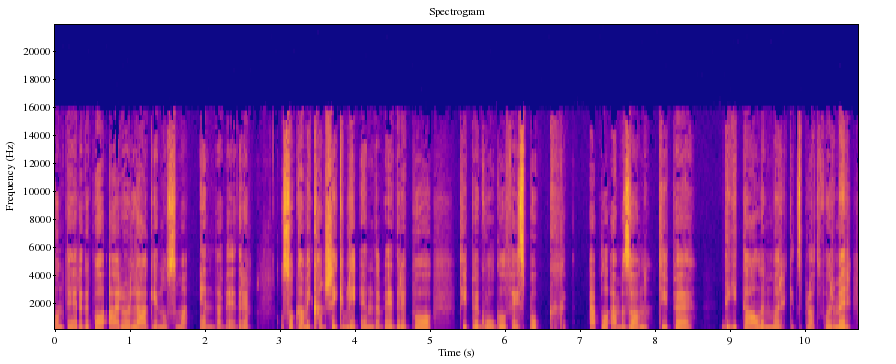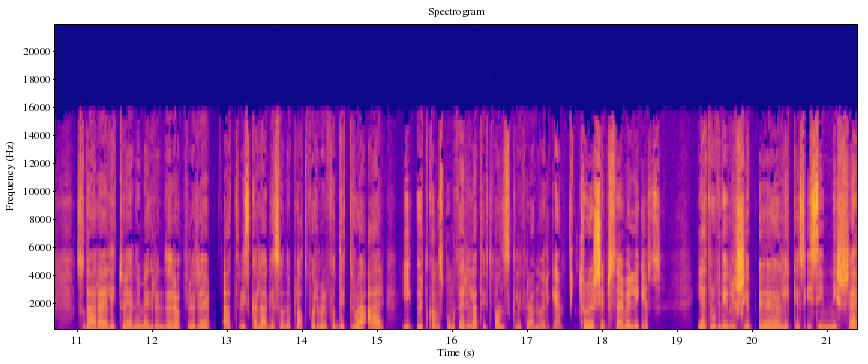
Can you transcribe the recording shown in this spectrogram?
håndtere det på, er å lage noe som er enda bedre. Og så kan vi kanskje ikke bli enda bedre på type Google, Facebook, Apple, Amazon, type digitale markedsplattformer. Så der er jeg litt uenig med gründeropprøret, at vi skal lage sånne plattformer, for det tror jeg er i utgangspunktet relativt vanskelig fra Norge. Tror du Schibsted vil lykkes? Jeg tror de vil lykkes i sin nisje,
